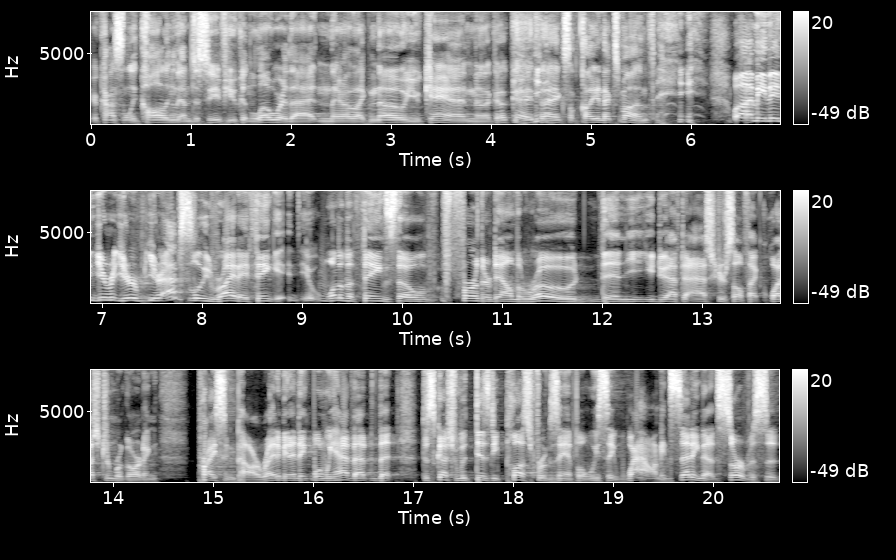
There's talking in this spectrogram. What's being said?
you're constantly calling them to see if you can lower that, and they're like, no, you can. And they're like, okay, thanks, I'll call you next month. Well, I mean, and you're you're you're absolutely right. I think it, it- one of the things, though, further down the road, then you, you do have to ask yourself that question regarding pricing power, right? I mean, I think when we have that that discussion with Disney Plus, for example, and we say, "Wow," I mean, setting that service at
